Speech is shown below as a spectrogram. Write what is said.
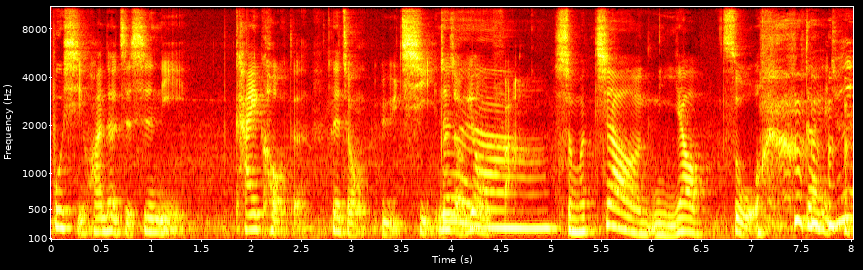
不喜欢的只是你开口的那种语气、那种用法。什么叫你要做？对，就是，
